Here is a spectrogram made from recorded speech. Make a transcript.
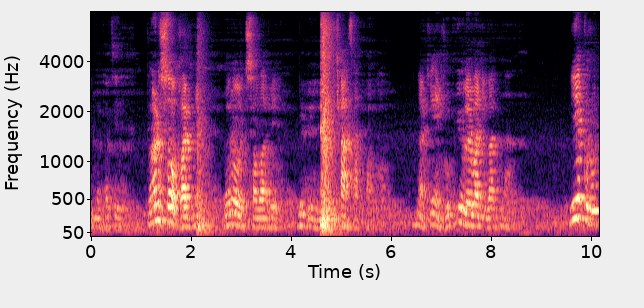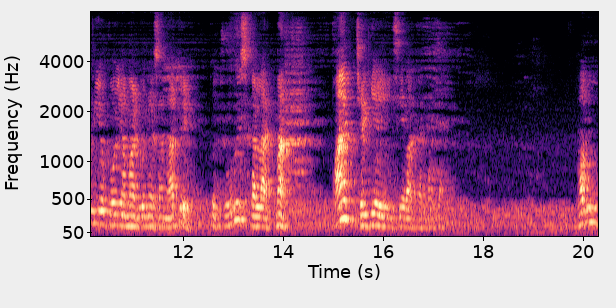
અને પછી ત્રણસો ઘરને દરરોજ સવારે બીબી છાશ આપવામાં આવે. ના, ક્યાંય રૂપિયો લેવાની વાત ના. એક રૂપિયો કોઈ આમાં ડોનેશન આપે તો ચોવીસ કલાકમાં પાંચ જગ્યાએ સેવા કરવા જાય. આવું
